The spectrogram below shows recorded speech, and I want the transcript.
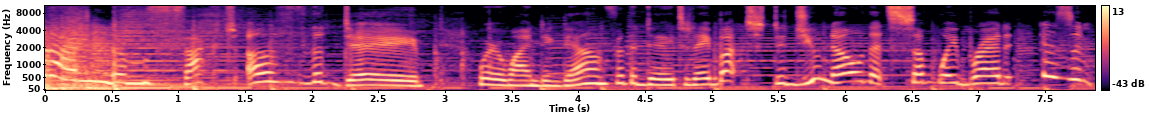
Random fact of the day. We're winding down for the day today, but did you know that Subway bread isn't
